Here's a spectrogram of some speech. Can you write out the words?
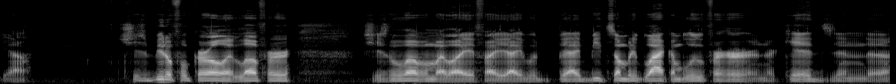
yeah, she's a beautiful girl. I love her. She's the love of my life. I, I would I beat somebody black and blue for her and her kids and. Uh,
